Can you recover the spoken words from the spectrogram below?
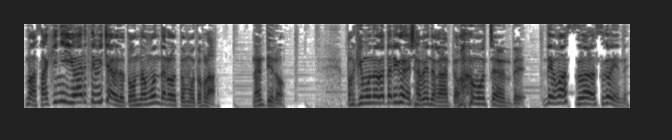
まあ先に言われてみちゃうとどんなもんだろうと思うと、ほら、なんていうの、化け物語ぐらい喋んのかなって思っちゃうんで。で、まあ、すばら、すごいね。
